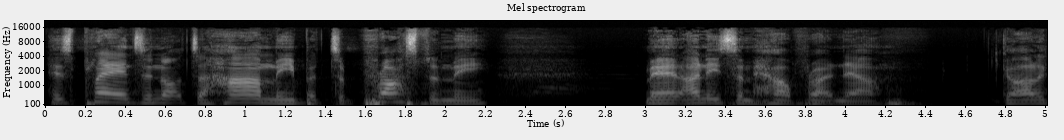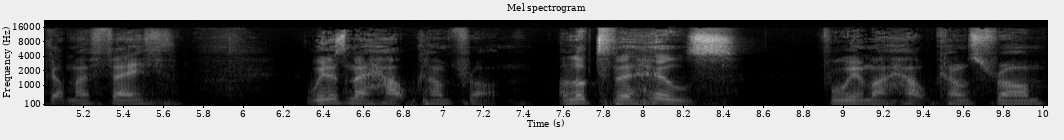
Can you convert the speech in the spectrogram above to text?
His plans are not to harm me, but to prosper me. Man, I need some help right now. God, I got my faith. Where does my help come from? I look to the hills for where my help comes from,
